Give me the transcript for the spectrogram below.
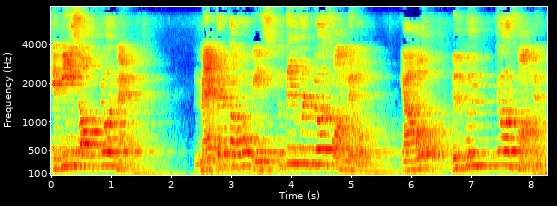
A piece of pure matter matter का वो पीस जो बिल्कुल प्योर फॉर्म में हो, क्या हो? बिल्कुल प्योर फॉर्म में हो.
